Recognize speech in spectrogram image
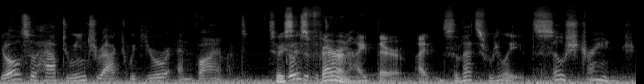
You'll also have to interact with your environment. so he Go says the Fahrenheit there. I, so that's really it's so strange.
